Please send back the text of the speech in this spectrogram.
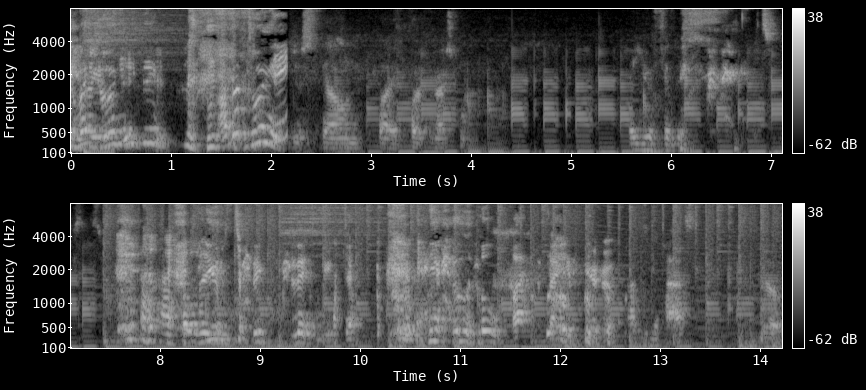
Am I doing anything? I'm not doing it. Just down by Clark High School. Are you affiliated? I told You you started getting me down. He had a little laugh. I could hear him. in the past. No.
